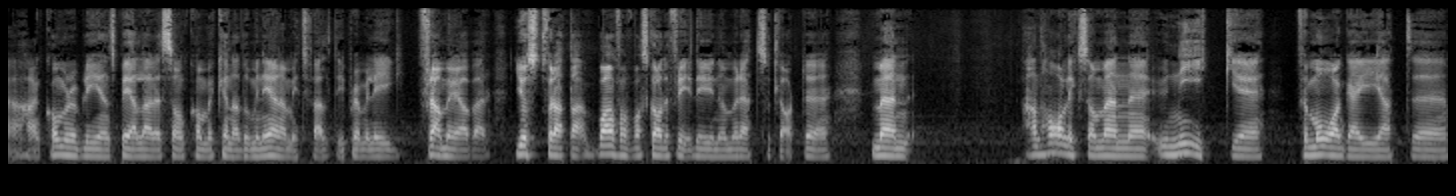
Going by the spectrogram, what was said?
han kommer att bli en spelare som kommer kunna dominera mittfält i Premier League framöver. Just för att eh, han, bara för att vara skadefri, det är ju nummer ett såklart. Eh, men han har liksom en eh, unik eh, förmåga i att eh,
